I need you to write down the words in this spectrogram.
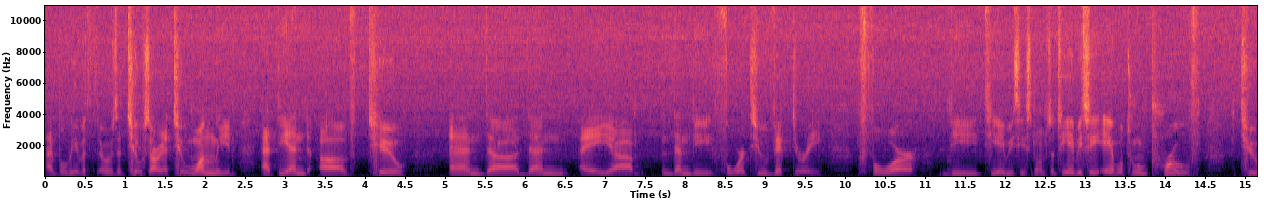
I believe it was a two, sorry, a two-one lead at the end of two, and uh, then a uh, then the four-two victory for the TABC Storm. So TABC able to improve to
